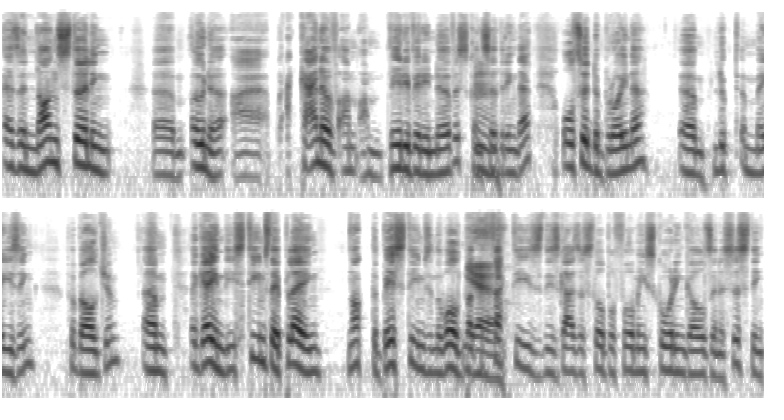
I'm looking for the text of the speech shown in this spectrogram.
as a non-Sterling um, owner, I, I kind of I'm I'm very very nervous Mm. considering that. Also, De Bruyne um, looked amazing for Belgium. Um, again, these teams they're playing. Not the best teams in the world, but Yeah. the fact is these guys are still performing, scoring goals and assisting.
